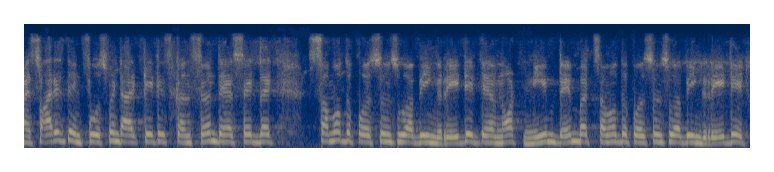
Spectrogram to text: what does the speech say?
As far as the enforcement directorate is concerned, they have said that some of the persons who are being raided, they have not named them, but some of the persons who are being raided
